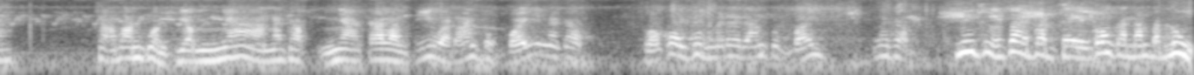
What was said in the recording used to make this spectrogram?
นะชาวบ้านควรเตรียมหญ้านะครับหญ้าการันตีว่าด่างถูกใบนะครับขอของคุณไม่ได้ดังถูกไว้นะครับนี่คือสายพันธุ์เทของการดำบัดลุง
